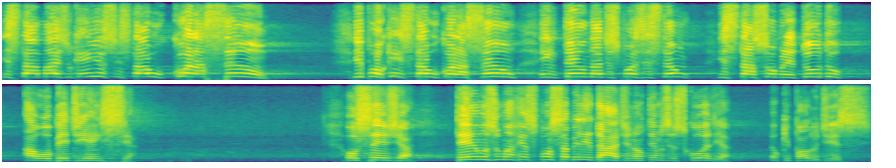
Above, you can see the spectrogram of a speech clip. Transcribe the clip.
está mais do que isso, está o coração. E porque está o coração, então na disposição está, sobretudo, a obediência. Ou seja, temos uma responsabilidade, não temos escolha, é o que Paulo disse.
